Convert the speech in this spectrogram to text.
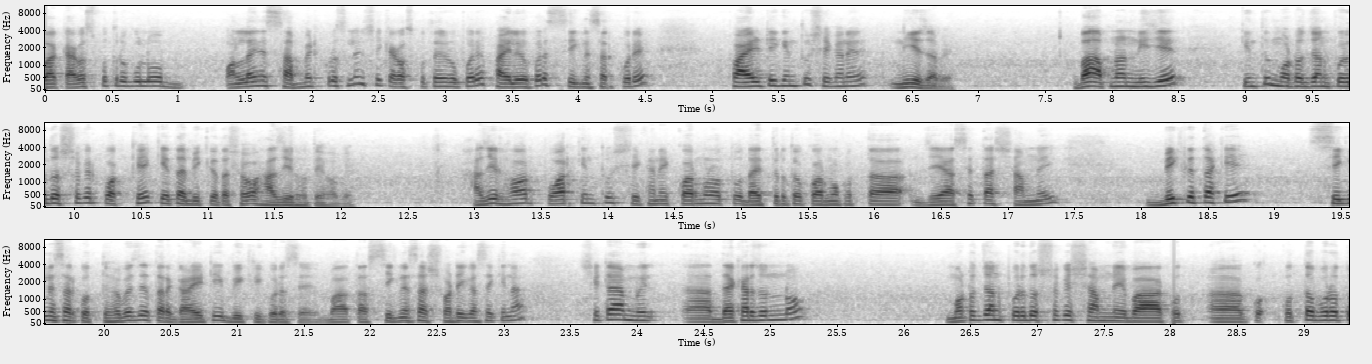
বা কাগজপত্রগুলো অনলাইনে সাবমিট করেছিলেন, সেই কাগজপত্রের উপরে, ফাইলের উপরে সিগনেচার করে ফাইলটি কিন্তু সেখানে নিয়ে যাবে। বা আপনার নিজের কিন্তু মোটরযান পরিদর্শকের পক্ষে ক্রেতা বিক্রেতা সহ হাজির হতে হবে। হাজির হওয়ার পর কিন্তু সেখানে কর্মরত, দায়িত্বরত কর্মকর্তা যে আছে তার সামনেই বিক্রেতাকে সিগনেচার করতে হবে যে তার গাড়িটি বিক্রি করেছে বা তার সিগনেচার সঠিক আছে কিনা। সেটা দেখার জন্য মোটরযান পরিদর্শকের সামনে বা কর্তব্যরত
